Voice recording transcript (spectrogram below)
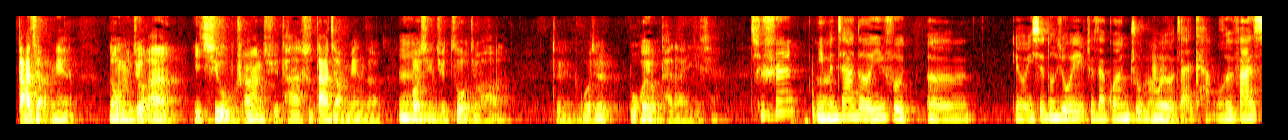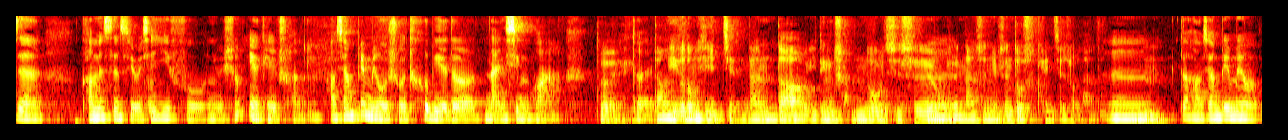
搭脚面，那我们就按一七五穿上去，它是搭脚面的廓形去做就好了。对，我觉得不会有太大影响。其实你们家的衣服，嗯、有一些东西我也一直在关注嘛，嗯我有在看，我会发现 Common Sense 有一些衣服女生也可以穿，好像并没有说特别的男性化。对，对当一个东西简单到一定程度，其实我觉得男生女生都是可以接受它的。嗯，对，好像并没有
